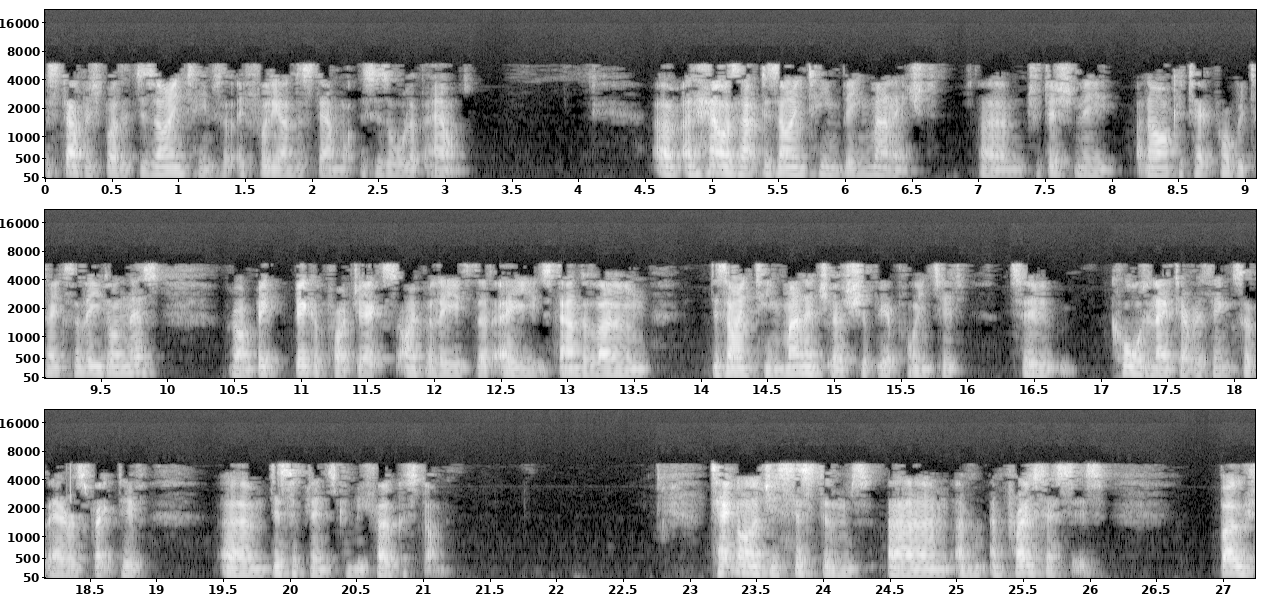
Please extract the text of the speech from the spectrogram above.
established by the design team so that they fully understand what this is all about? And how is that design team being managed? Traditionally, an architect probably takes the lead on this, on big, bigger projects, I believe that a standalone design team manager should be appointed to coordinate everything so that their respective um, disciplines can be focused on. Technology systems um, and, and, processes, both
